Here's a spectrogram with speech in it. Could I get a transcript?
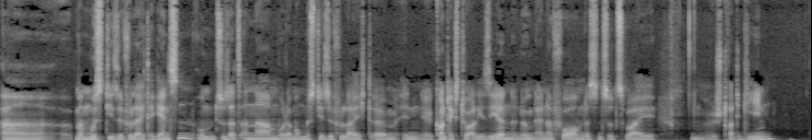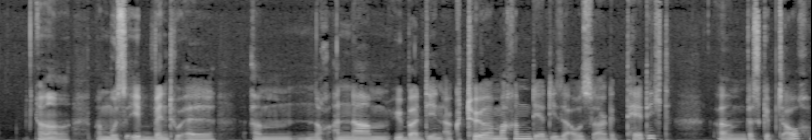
äh, man muss diese vielleicht ergänzen um Zusatzannahmen oder man muss diese vielleicht ähm, in, kontextualisieren in irgendeiner Form. Das sind so zwei äh, Strategien. Äh, man muss eventuell ähm, noch Annahmen über den Akteur machen, der diese Aussage tätigt ähm, das gibt es auch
